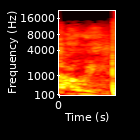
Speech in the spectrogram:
show me.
